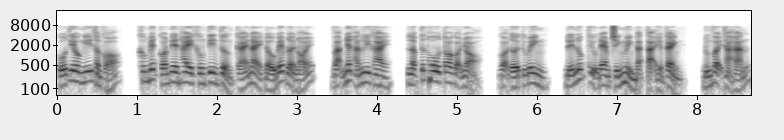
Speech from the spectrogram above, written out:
Cố tiêu nghĩ thầm khó, không biết có nên hay không tin tưởng cái này đầu bếp lời nói, vạn nhất hắn ly khai, lập tức hô to gọi nhỏ, gọi tới cứu binh, đến lúc tựu đem chính mình đặt tại hiểm cảnh đúng vậy thả hắn,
